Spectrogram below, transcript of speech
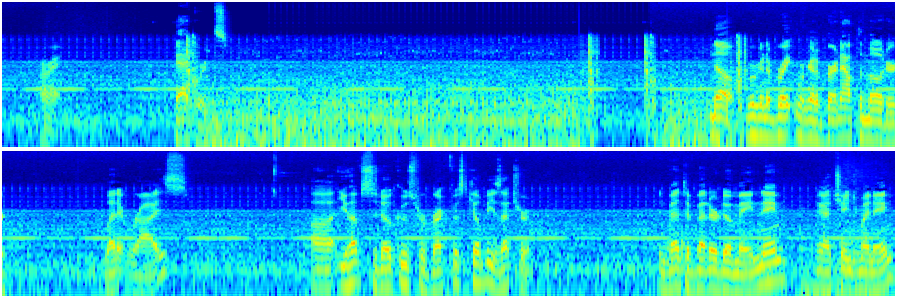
Alright. Backwards. No, we're gonna break. We're gonna burn out the motor. Let it rise. Uh, you have Sudokus for breakfast, Kilby? Is that true? Invent a better domain name. I gotta change my name.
